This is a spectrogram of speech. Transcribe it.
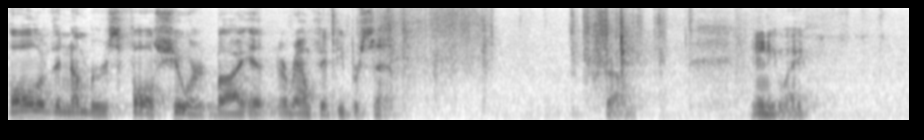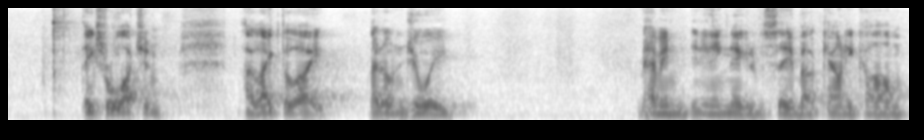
All of the numbers fall short by at around 50%. So, anyway, thanks for watching. I like the light. I don't enjoy having anything negative to say about CountyComm.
